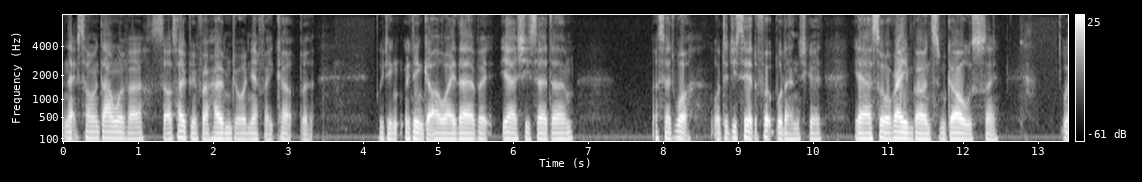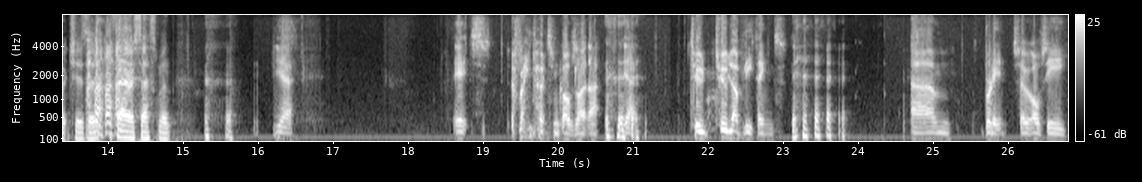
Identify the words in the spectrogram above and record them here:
next time I'm down with her. So I was hoping for a home draw in the FA Cup, but we didn't. We didn't get our way there. But yeah, she said. Um, I said, "What? What did you see at the football?" Then she goes, "Yeah, I saw a rainbow and some goals." So, which is a fair assessment. Yeah. It's a rainbow and some goals like that. Yeah. two two lovely things. Um, brilliant. So obviously,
